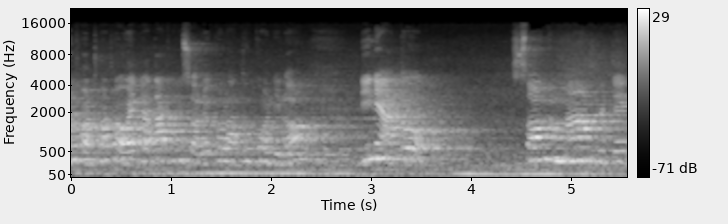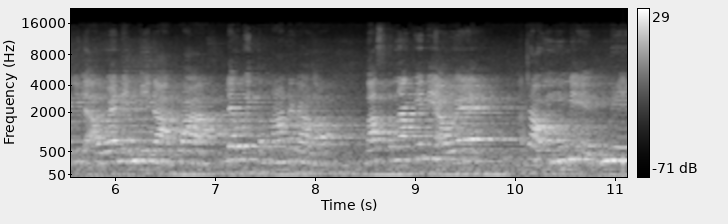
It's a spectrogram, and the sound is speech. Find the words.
တို့ထော်ထော်ထော်ဝဲတာတာခုစောလည်းကိုလာသူကနေလို့ဒီညတော့ဆောင်းမှာပတဲ့ဒီလာဝဲနေမိတာကွာလက်ဝဲတမားတကတော့ဘာစနာကနေအဝဲအထောက်အမှုနေမိ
